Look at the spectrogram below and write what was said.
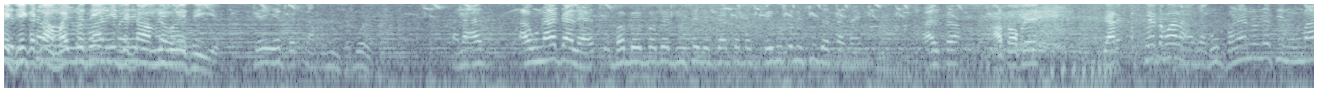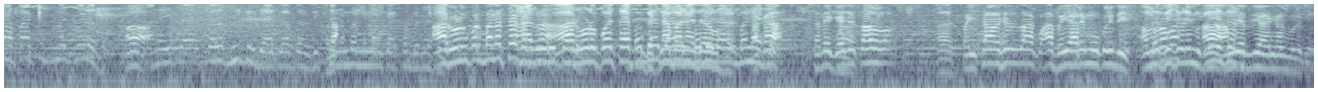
કે જે ઘટના અમારી જોડે થઈ એ ઘટના અમને જોડે થઈ છે એ ઘટના બની છે બોલો. અને આ આવું ના ચાલે. બબે બબે દિવસે જાતો પછી ખેડૂતોની શું દશા થાય? હાલ તો. આ તો આપણે ત્યારે છે તમારા? હું ભણેલો નથી હું મારા પાકીટમાં જ પડ્યો. અને એ તરત નીકળી ગયા એટલે આપણે રિક્ષા નંબરની મને કાંઈ ખબર નથી. આ રોડ ઉપર બને છે આ રોડ ઉપર. સાહેબ ઘટના છે. તમે જે જતા રહો. પૈસા આવશે તો આ ભાઈ હારે મોકલી દે અમને બી જોડે મોકલી હા, દેશો ને? બી આગળ મોકલી દે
